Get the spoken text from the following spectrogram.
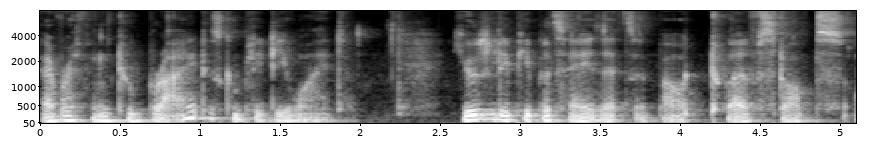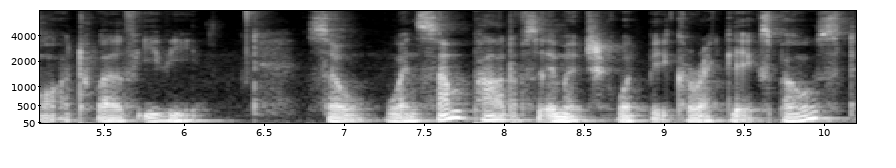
everything too bright is completely white. Usually people say that's about 12 stops or 12 EV. So when some part of the image would be correctly exposed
